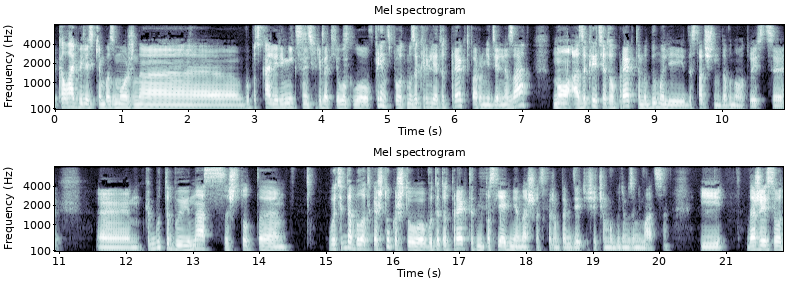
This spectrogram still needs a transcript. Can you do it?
коллабили с кем возможно, выпускали ремиксы на этих ребят Yellow Claw. В принципе, вот мы закрыли этот проект пару недель назад, но о закрытии этого проекта мы думали достаточно давно. То есть э, эм, как будто бы нас что-то... Вот всегда была такая штука, что вот этот проект — это не последнее наше, скажем так, детище, чем мы будем заниматься. И даже если вот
